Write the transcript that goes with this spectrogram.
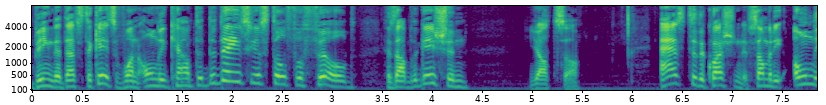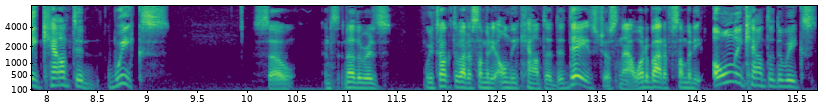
being that that's the case, if one only counted the days, he has still fulfilled his obligation, yatsa. As to the question, if somebody only counted weeks, so in other words, we talked about if somebody only counted the days just now. What about if somebody only counted the weeks?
